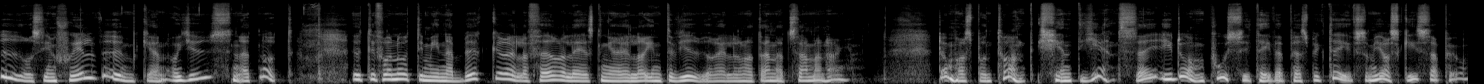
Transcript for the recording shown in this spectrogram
ur sin självömkan och ljusnat något utifrån något i mina böcker eller föreläsningar eller intervjuer eller något annat sammanhang. De har spontant känt igen sig i de positiva perspektiv som jag skissar på.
